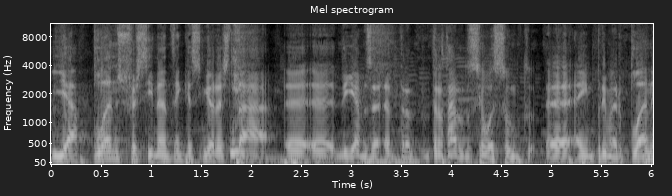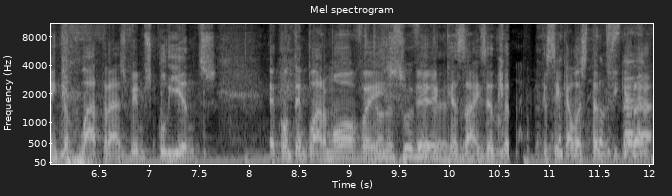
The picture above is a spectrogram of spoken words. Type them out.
e há planos fascinantes em que a senhora está, ah, digamos, a, tra- tratar do seu assunto em primeiro plano, enquanto lá atrás vemos clientes. A contemplar móveis, vida, casais a debater-se aquelas tanto ficará.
